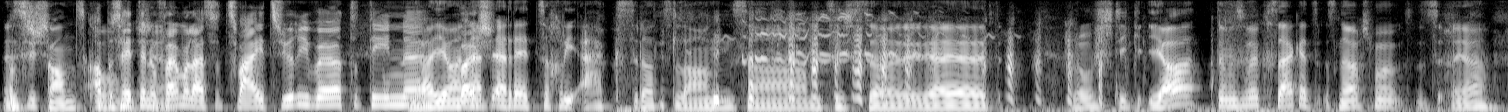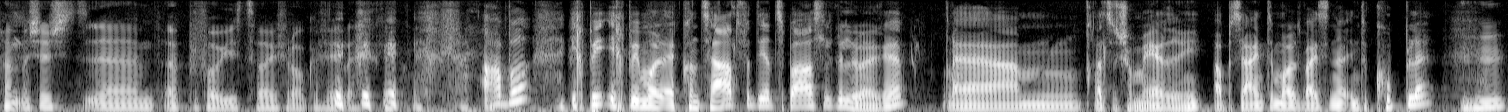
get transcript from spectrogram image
Es ist ganz Aber es hat dann komisch, auf ja. einmal also zwei Zürich-Wörter drin. Ja, ja, und weißt, er, er redet so ein bisschen extra zu langsam. es ist so, ja, ja, lustig. Ja, du musst wirklich sagen, das nächste Mal, ja, könnte man sonst äh, jemanden von uns zwei fragen vielleicht. Aber ich bin, ich bin mal ein Konzert von dir zu Basel geschaut. Ähm, also schon mehrere. Aber das eine Mal, weiß ich noch, in der Kuppel. mhm.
